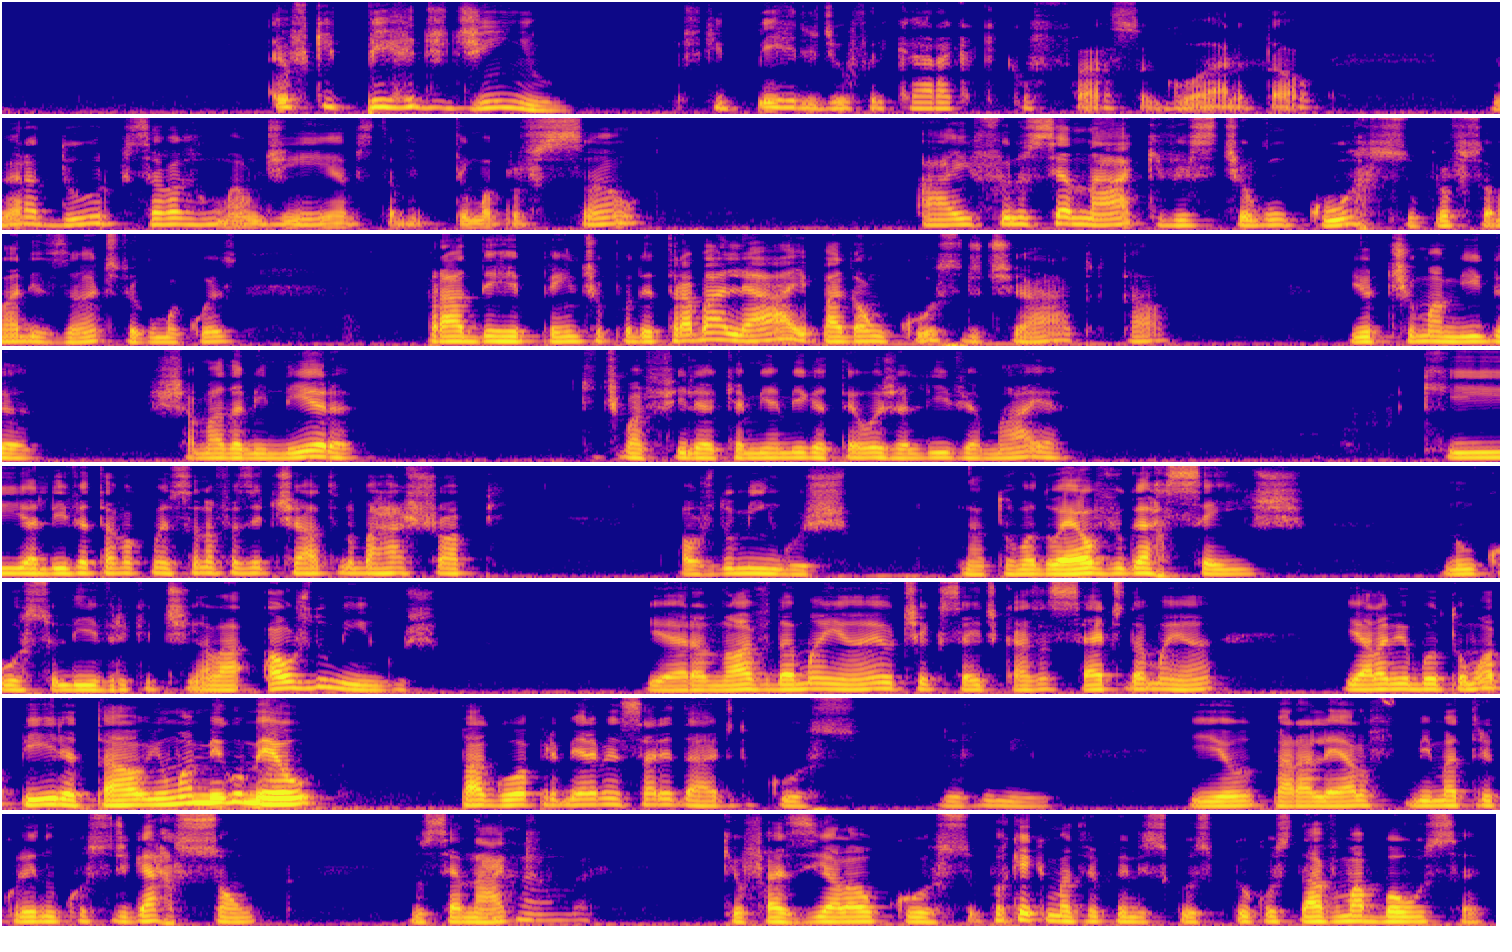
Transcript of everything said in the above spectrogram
Aí eu fiquei perdidinho. Eu fiquei perdidinho. Eu falei, caraca, o que, que eu faço agora tal? Eu era duro, precisava arrumar um dinheiro, precisava ter uma profissão. Aí fui no Senac ver se tinha algum curso profissionalizante de alguma coisa para de repente eu poder trabalhar e pagar um curso de teatro e tal. E eu tinha uma amiga chamada Mineira, que tinha uma filha que é minha amiga até hoje, a Lívia Maia, que a Lívia estava começando a fazer teatro no Barra Shop aos domingos, na turma do Elvio Garcês, num curso livre que tinha lá aos domingos. E era nove da manhã, eu tinha que sair de casa às sete da manhã. E ela me botou uma pilha e tal. E um amigo meu pagou a primeira mensalidade do curso dos domingos. E eu, paralelo, me matriculei no curso de garçom no Senac, Caramba. que eu fazia lá o curso. Por que, que eu me matriculei nesse curso? Porque o curso dava uma bolsa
